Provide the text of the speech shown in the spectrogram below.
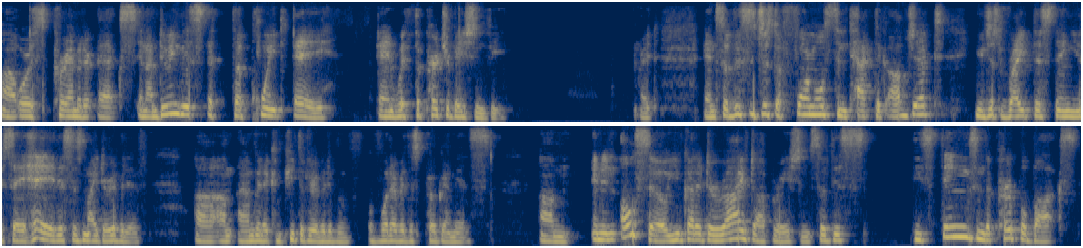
uh, or parameter X. And I'm doing this at the point A and with the perturbation V, right? And so this is just a formal syntactic object. You just write this thing, you say, hey, this is my derivative. Uh, I'm, I'm going to compute the derivative of, of whatever this program is. Um, and then also, you've got a derived operation. So this, these things in the purple box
